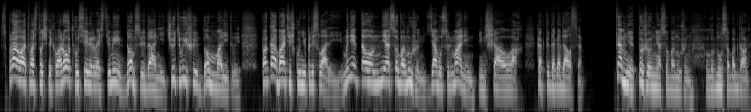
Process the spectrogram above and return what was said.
Справа от восточных ворот у северной стены дом свиданий. Чуть выше дом молитвы. Пока батюшку не прислали. Мне-то он не особо нужен. Я мусульманин, иншаллах, как ты догадался. «Да мне тоже он не особо нужен», — улыбнулся Богдан.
